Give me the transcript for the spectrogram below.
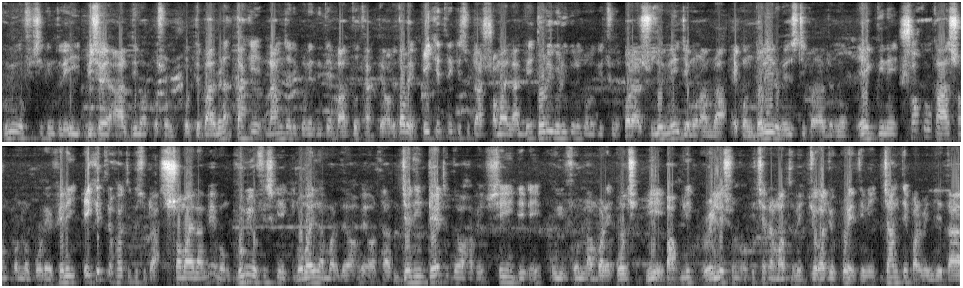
ভূমি অফিসে কিন্তু এই বিষয়ে আর দ্বিমত পোষণ করতে পারবে না। তাকে নামজারি করে দিতে বাধ্য থাকতে হবে। তবে এই ক্ষেত্রে কিছুটা সময় লাগবে। তড়িঘড়ি করে কোনো কিছু করার সুযোগ নেই। যেমন আমরা এখন দলিল রেজিস্ট্রি করার জন্য একদিনে সকল কাজ সম্পন্ন করে ফেলি। এক্ষেত্রে হয়তো কিছুটা সময় লাগবে এবং ভূমি অফিসকে একটি মোবাইল নাম্বার দেওয়া হবে। অর্থাৎ যেদিন ডেট দেওয়া হবে, সেই ডেটে ওই ফোন নাম্বারে খোঁজ নিয়ে পাবলিক রিলেশন অফিসারের মাধ্যমে যোগাযোগ করে তিনি জানতে পারবেন যে তার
